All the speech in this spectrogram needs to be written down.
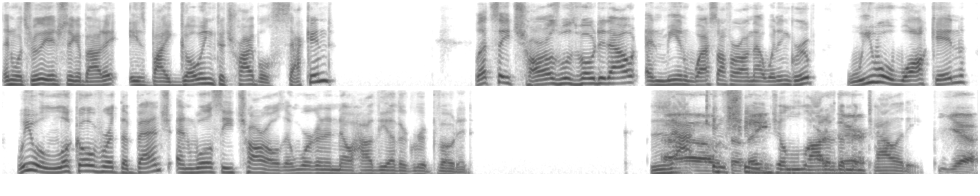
And what's really interesting about it is by going to tribal second, let's say Charles was voted out and me and Westhoff are on that winning group, we will walk in, we will look over at the bench and we'll see Charles and we're going to know how the other group voted. That Oh, can so change a lot of the there. mentality. Yeah.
